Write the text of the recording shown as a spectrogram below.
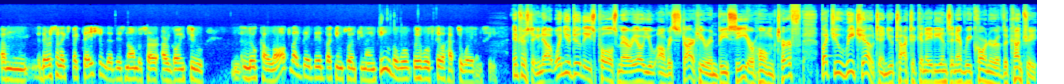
Um, there's an expectation that these numbers are, are going to look a lot like they did back in 2019, but we'll, we will still have to wait and see. Interesting. Now, when you do these polls, Mario, you always start here in BC, your home turf, but you reach out and you talk to Canadians in every corner of the country.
